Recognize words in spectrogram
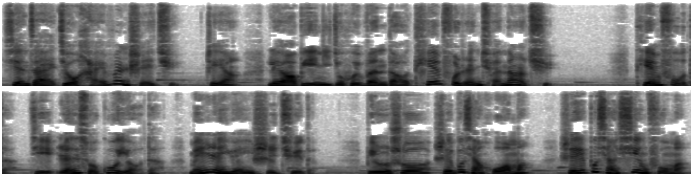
现在就还问谁去？这样料必你就会问到天赋人权那儿去。天赋的即人所固有的，没人愿意失去的。比如说，谁不想活吗？谁不想幸福吗？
